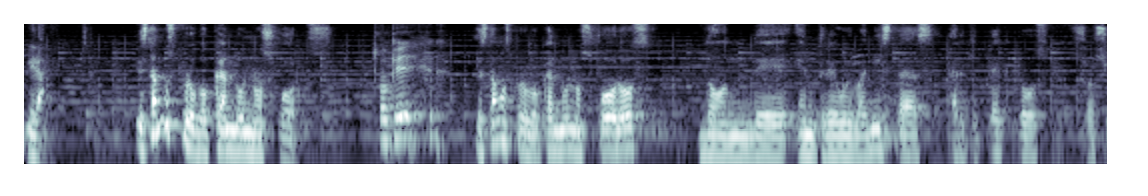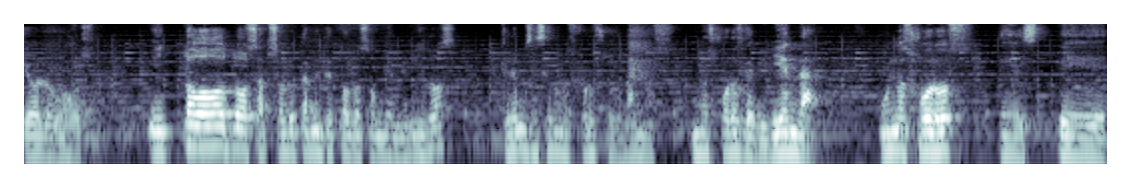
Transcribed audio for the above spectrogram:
Mira, estamos provocando unos foros. Ok. Estamos provocando unos foros donde entre urbanistas, arquitectos, sociólogos y todos, absolutamente todos son bienvenidos. Queremos hacer unos foros urbanos, unos foros de vivienda, unos foros este,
